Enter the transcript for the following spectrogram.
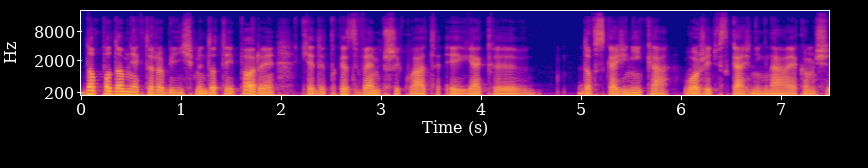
no podobnie jak to robiliśmy do tej pory, kiedy pokazywałem przykład, jak e, do wskaźnika włożyć wskaźnik na jakąś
